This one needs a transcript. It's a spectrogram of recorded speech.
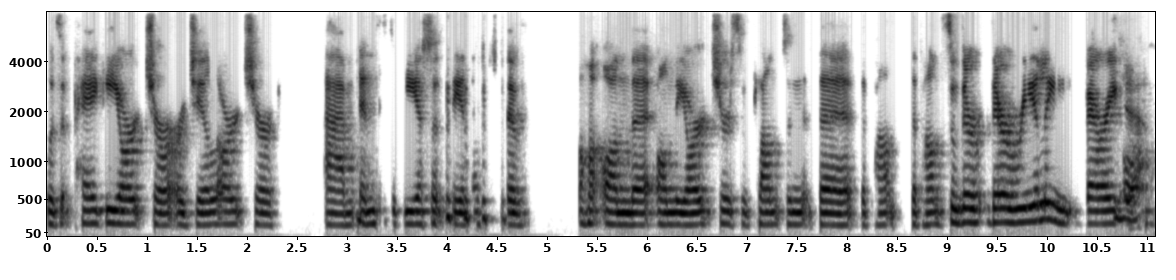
was it Peggy Archer or Jill Archer um, instigated the initiative on the on the archers who planting the the plant the pants. So they're they're really very yeah. on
